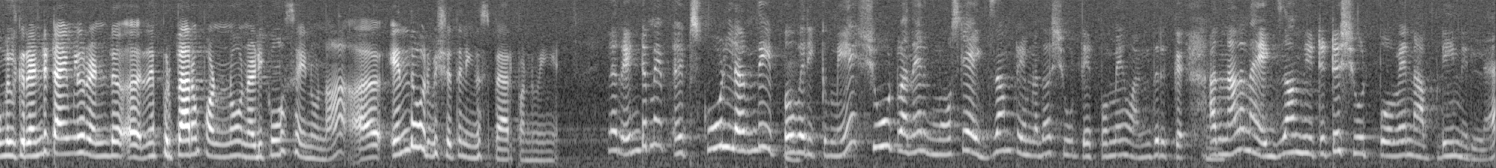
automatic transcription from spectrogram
உங்களுக்கு ரெண்டு டைம்லையும் ரெண்டு ப்ரிப்பேரும் பண்ணணும் நடிக்கவும் செய்யணும்னா எந்த ஒரு விஷயத்தை நீங்கள் ஸ்பேர் பண்ணுவீங்க? இல்லை ரெண்டுமே ஸ்கூல்ல இருந்து இப்போ வரைக்குமே ஷூட் வந்து எனக்கு மோஸ்ட்லி எக்ஸாம் டைமில் தான் ஷூட் எப்போவுமே வந்திருக்கு. அதனால நான் எக்ஸாம் விட்டுட்டு ஷூட் போவேன் அப்படின்னு இல்லை.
